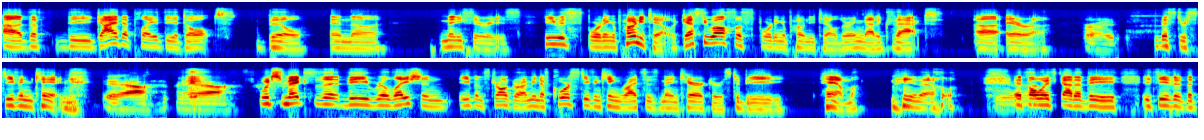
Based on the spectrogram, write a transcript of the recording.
uh, the the guy that played the adult Bill in the miniseries, he was sporting a ponytail. Guess who else was sporting a ponytail during that exact uh, era? Right. Mr. Stephen King. Yeah. Yeah. Which makes the the relation even stronger. I mean, of course, Stephen King writes his main characters to be him. You know, it's always got to be. It's either the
